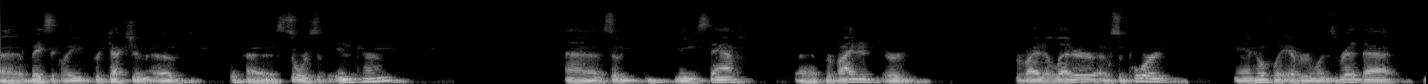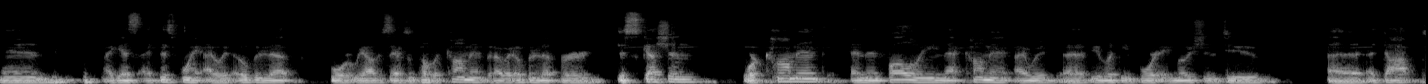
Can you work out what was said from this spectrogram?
uh, basically protection of, uh, source of income. Uh, so the staff, uh, provided or provided a letter of support and hopefully everyone's read that. And I guess at this point, I would open it up for, we obviously have some public comment, but I would open it up for discussion or comment. And then following that comment, I would, uh, be looking for a motion to, uh, adopt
